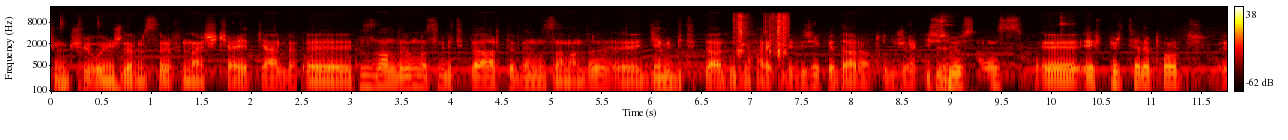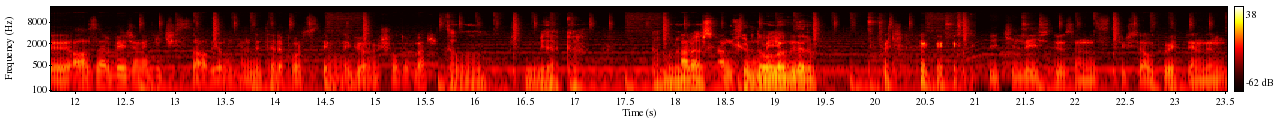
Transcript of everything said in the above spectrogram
çünkü oyuncularımız tarafından şikayet geldi. Ee, hızlandırılmasını bir tık daha arttırdığımız zaman da e, gemi bir tık daha hızlı hareket edecek ve daha rahat olacak. İstiyorsanız e, F1 Teleport e, Azerbaycan'a geçiş sağlayalım hem de teleport sisteminde görmüş olurlar. Tamam. Bir dakika. Ben bunu Araçtan biraz kürde olabilirim. İkili ihtiyorsanız Türk Silahlı Kuvvetleri'nin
